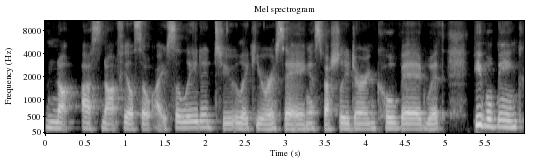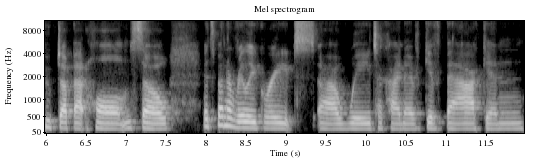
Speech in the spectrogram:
not us not feel so isolated too like you were saying especially during covid with people being cooped up at home. So it's been a really great uh, way to kind of give back and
